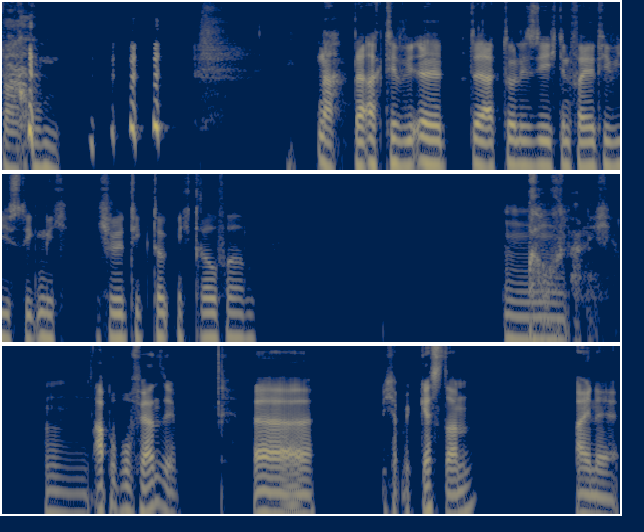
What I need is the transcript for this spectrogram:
warum? Na, da, aktivi äh, da aktualisiere ich den Fire TV Stick nicht. Ich will TikTok nicht drauf haben. Mm, Braucht man nicht. mm, apropos Fernsehen. Äh, ich habe mir gestern eine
